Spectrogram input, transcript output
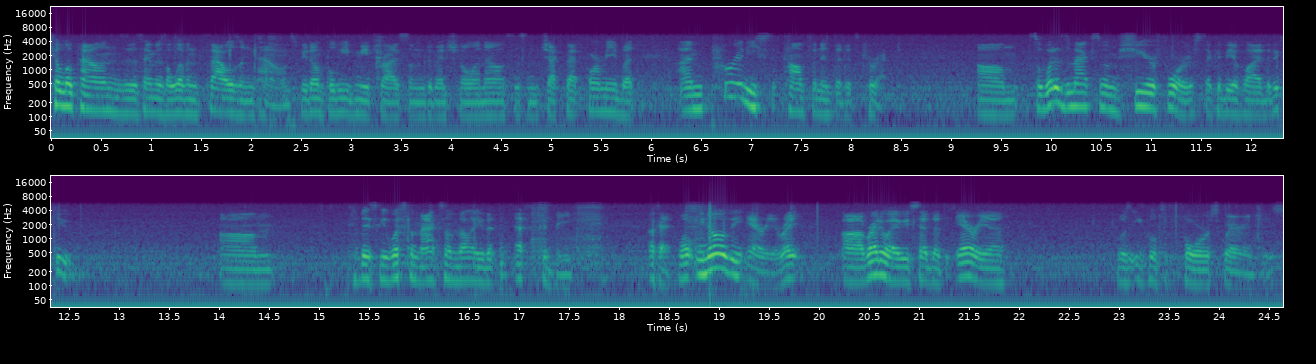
kilopounds is the same as 11,000 pounds. If you don't believe me, try some dimensional analysis and check that for me, but I'm pretty confident that it's correct. Um, so what is the maximum shear force that could be applied to the cube? Um, so basically, what's the maximum value that F could be? Okay, well, we know the area, right? Uh, right away, we said that the area was equal to 4 square inches.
